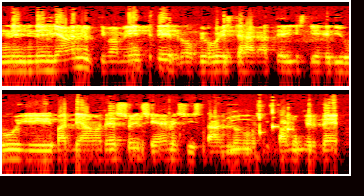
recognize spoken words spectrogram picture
nel, negli anni ultimamente proprio queste caratteristiche di cui parliamo adesso insieme si stanno, si stanno perdendo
